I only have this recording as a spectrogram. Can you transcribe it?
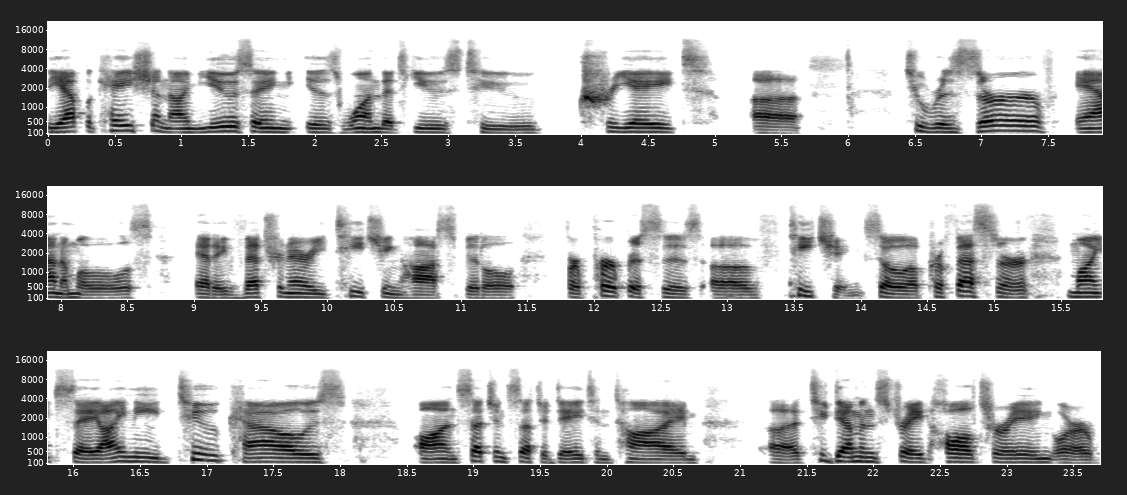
The application I'm using is one that's used to create, uh, to reserve animals at a veterinary teaching hospital for purposes of teaching. So a professor might say, I need two cows on such and such a date and time uh, to demonstrate haltering or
